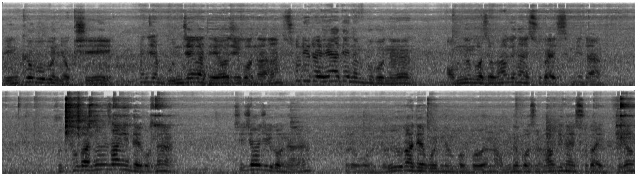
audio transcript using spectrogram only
윙크 부분 역시 현재 문제가 되어지거나 수리를 해야 되는 부분은 없는 것을 확인할 수가 있습니다. 부트가 손상이 되거나 찢어지거나 그리고 누유가 되고 있는 부분 없는 것을 확인할 수가 있고요.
